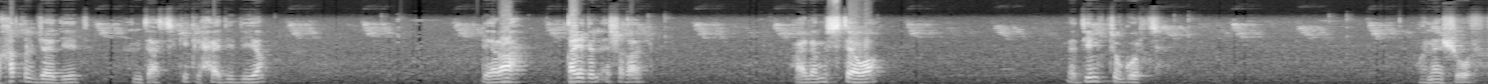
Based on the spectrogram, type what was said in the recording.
الخط الجديد نتاع السكك الحديدية. اللي راه قيد الأشغال على مستوى مدينة توغورت. وهنا نشوف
